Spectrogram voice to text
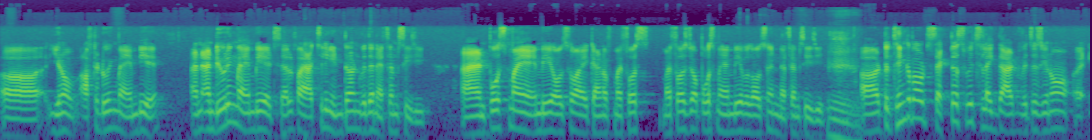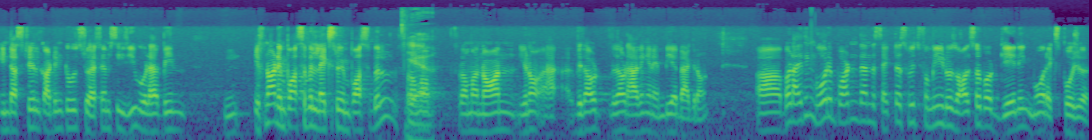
uh, you know, after doing my MBA and and during my MBA itself, I actually interned with an FMCG and post my MBA also I kind of my first my first job post my MBA was also in FMCG. Mm. Uh, to think about sector switch like that, which is you know uh, industrial cutting tools to FMCG, would have been if not impossible, next to impossible from yeah. a from a non you know without without having an MBA background. Uh, but I think more important than the sector switch for me, it was also about gaining more exposure,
